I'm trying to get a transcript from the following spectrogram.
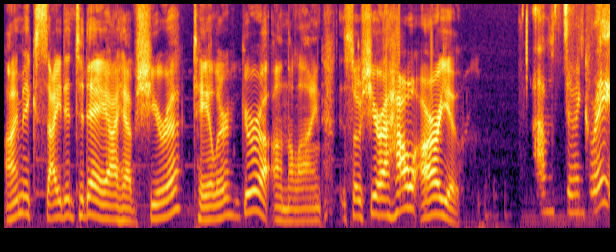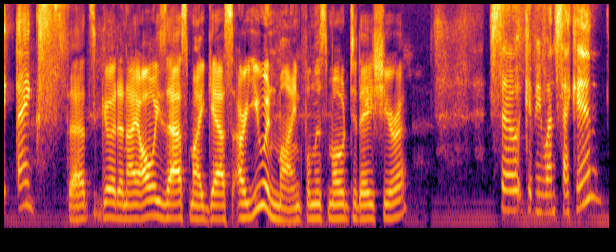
I'm excited today. I have Shira Taylor Gura on the line. So Shira, how are you? I'm doing great. Thanks. That's good. And I always ask my guests, are you in mindfulness mode today, Shira? So give me one second.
